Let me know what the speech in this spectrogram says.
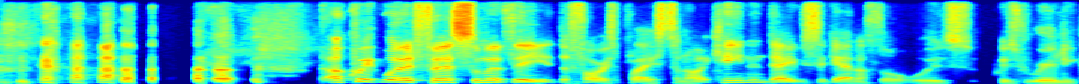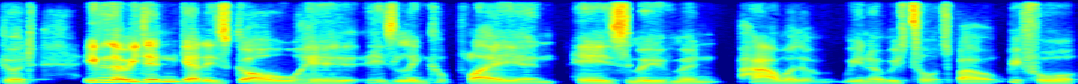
a quick word for some of the the Forest players tonight. Keinan Davis again, I thought was was really good. Even though he didn't get his goal, his, his link up play and his movement power that you know we've talked about before,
